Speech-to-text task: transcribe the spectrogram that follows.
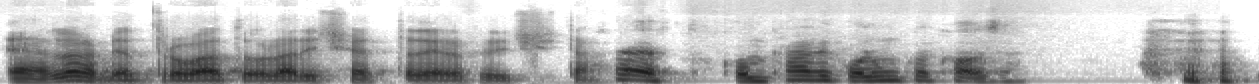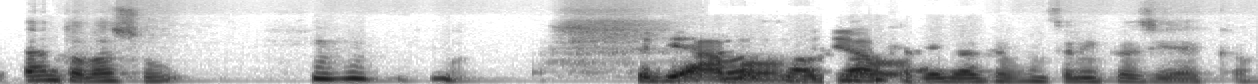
Eh, allora abbiamo trovato la ricetta della felicità. Certo, comprare qualunque cosa. Tanto va su. Vediamo, no, vediamo. Credo che funzioni così, ecco.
